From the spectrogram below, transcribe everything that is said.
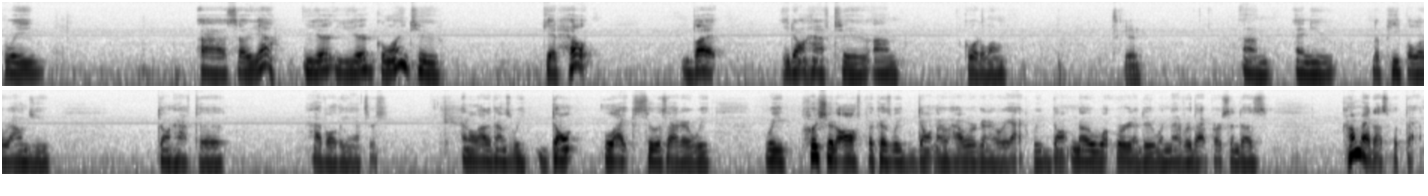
we, uh, so yeah, you're you're going to get help, but you don't have to um, go it alone. That's good. Um, and you, the people around you, don't have to have all the answers. And a lot of times we don't like suicide, or we we push it off because we don't know how we're going to react. We don't know what we're going to do whenever that person does come at us with that.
